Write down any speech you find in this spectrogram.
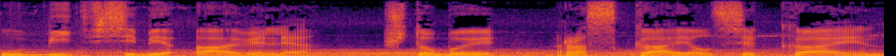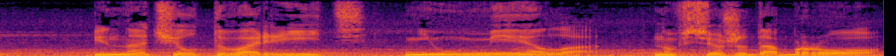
Убить в себе Авеля, чтобы раскаялся Каин — и начал творить, неумело, но все же добро,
